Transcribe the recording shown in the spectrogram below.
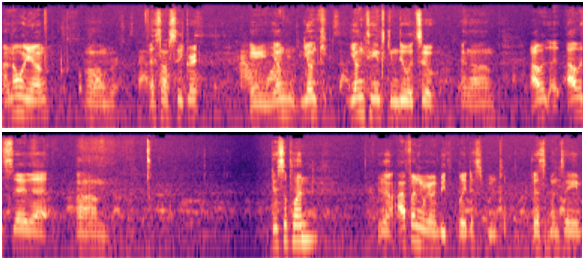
I know we're young. Um, that's no secret. And young, young, young teams can do it too. And um, I would, I would say that um, discipline. You know, I think we're going to be play disciplined, disciplined team,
